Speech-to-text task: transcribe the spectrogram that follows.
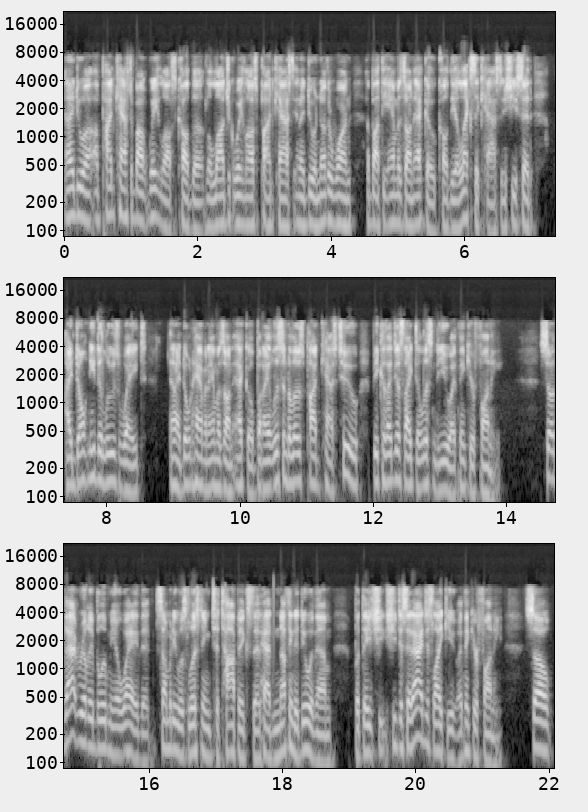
and I do a, a, podcast about weight loss called the the Logical Weight Loss Podcast, and I do another one about the Amazon Echo called the Alexa Cast. And she said, I don't need to lose weight, and I don't have an Amazon Echo, but I listen to those podcasts too because I just like to listen to you. I think you're funny. So that really blew me away that somebody was listening to topics that had nothing to do with them, but they she she just said, I just like you. I think you're funny. So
